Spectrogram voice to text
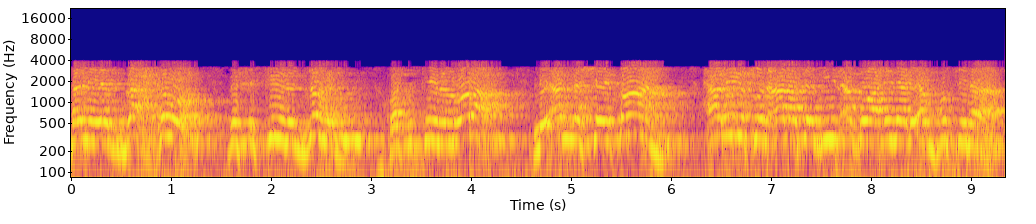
فليذبحه بسكين الزهد وسكين الورع لأن الشيطان حريص على تزيين أقوالنا لأنفسنا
